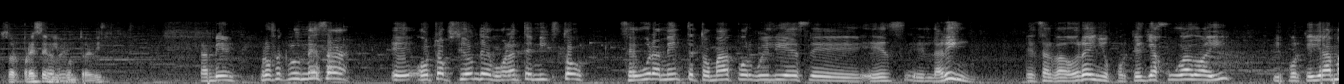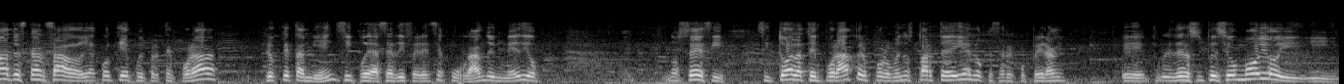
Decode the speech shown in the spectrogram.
sorpresa en mi punto de vista. También, profe Cruz Mesa, eh, otra opción de volante mixto, seguramente tomada por Willy es, eh, es eh, Larín, el salvadoreño, porque él ya ha jugado ahí y porque ya más descansado, ya con tiempo y pretemporada, creo que también sí puede hacer diferencia jugando en medio. No sé si, si toda la temporada, pero por lo menos parte de ella en lo que se recuperan eh, de la suspensión Moyo y, y,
